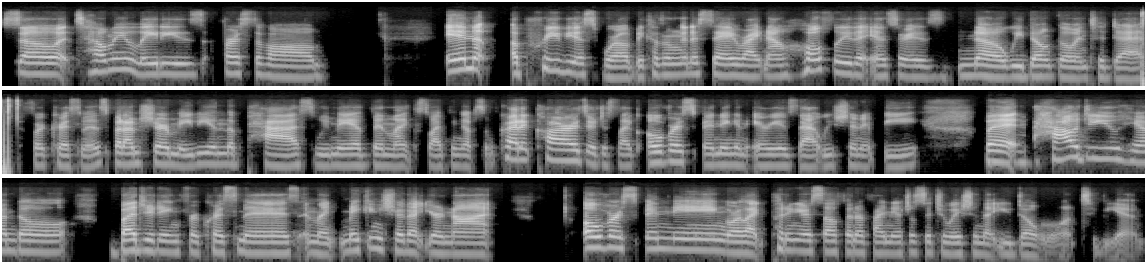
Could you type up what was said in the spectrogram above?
So tell me, ladies, first of all, in a previous world, because I'm going to say right now, hopefully the answer is no, we don't go into debt for Christmas. But I'm sure maybe in the past, we may have been like swiping up some credit cards or just like overspending in areas that we shouldn't be. But mm-hmm. how do you handle budgeting for Christmas and like making sure that you're not overspending or like putting yourself in a financial situation that you don't want to be in?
